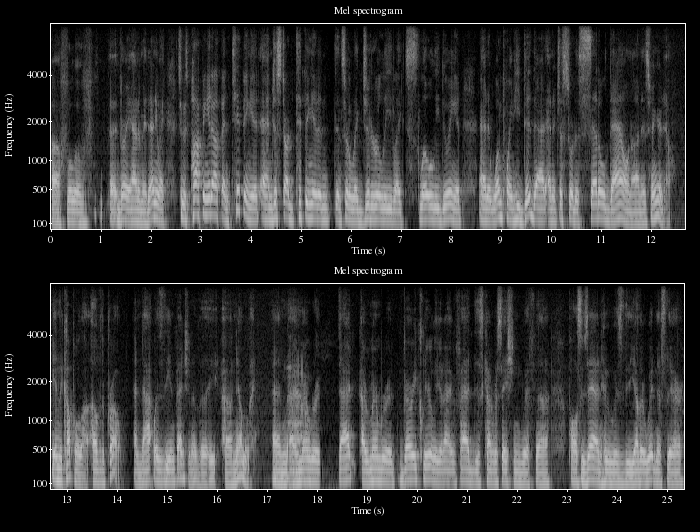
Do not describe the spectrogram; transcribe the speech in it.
uh, full of uh, very animated. Anyway, so he was popping it up and tipping it and just started tipping it and, and sort of like jitterily, like slowly doing it. And at one point he did that and it just sort of settled down on his fingernail in the cupola of the pro. And that was the invention of the uh, nail delay. And wow. I remember that, I remember it very clearly. And I've had this conversation with uh, Paul Suzanne, who was the other witness there.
